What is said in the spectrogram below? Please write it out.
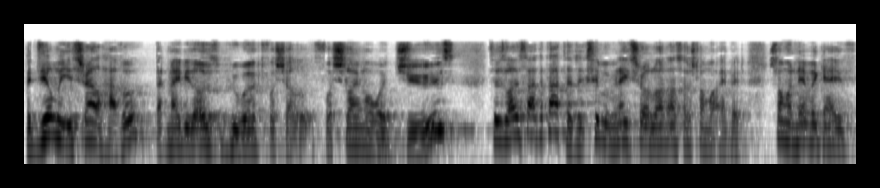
But Dilma Yisrael havu, but maybe those who worked for Shal, for Shlomo were Jews. Says Shlomo habed. Someone never gave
